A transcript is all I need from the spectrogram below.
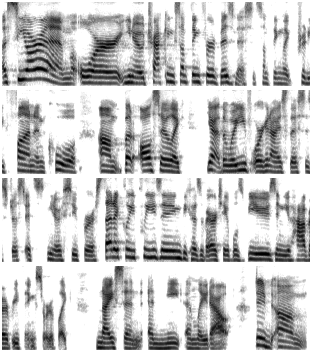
a CRM or, you know, tracking something for a business. It's something like pretty fun and cool. Um, but also like, yeah, the way you've organized this is just, it's, you know, super aesthetically pleasing because of Airtable's views and you have everything sort of like nice and, and neat and laid out. Did, um,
